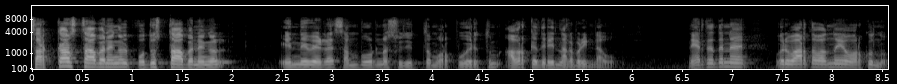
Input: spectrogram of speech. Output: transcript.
സർക്കാർ സ്ഥാപനങ്ങൾ പൊതുസ്ഥാപനങ്ങൾ എന്നിവയുടെ സമ്പൂർണ ശുചിത്വം ഉറപ്പുവരുത്തും. അവർക്കെതിരെ നടപടി ഉണ്ടാവും. നേരത്തെ തന്നെ ഒരു വാർത്ത വന്ന് ഞാൻ ഓർക്കുന്നു.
